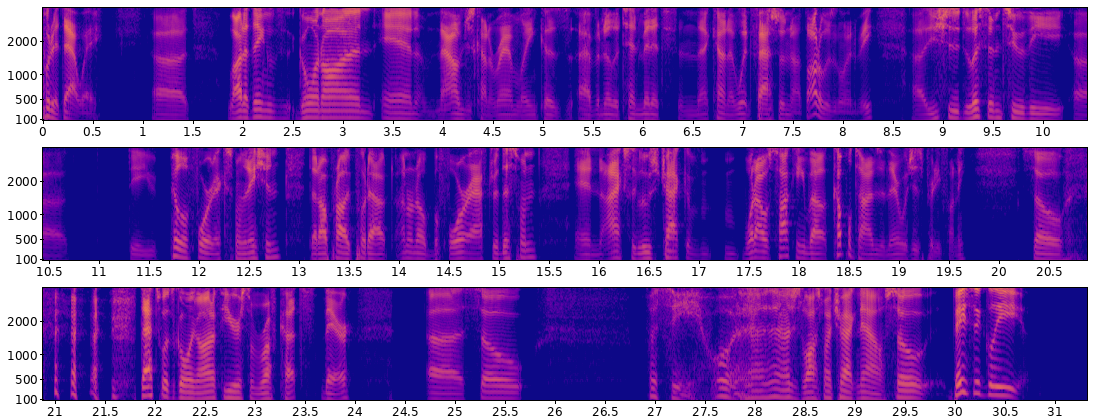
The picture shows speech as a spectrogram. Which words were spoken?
put it that way. Uh, a lot of things going on and now i'm just kind of rambling because i have another 10 minutes and that kind of went faster than i thought it was going to be. Uh, you should listen to the uh, the pillow fort explanation that i'll probably put out i don't know before or after this one. And i actually lose track of what i was talking about a couple times in there which is pretty funny. So that's what's going on if you hear some rough cuts there. Uh, so let's see. Oh, I just lost my track now. So basically,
